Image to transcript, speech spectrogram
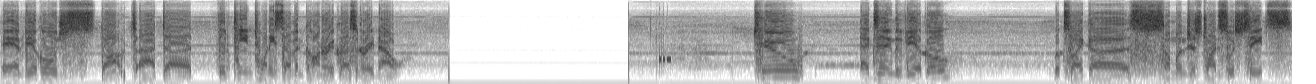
And vehicle stopped at uh, 1527 Connery Crescent right now. Two exiting the vehicle. Looks like uh, someone just tried to switch seats.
